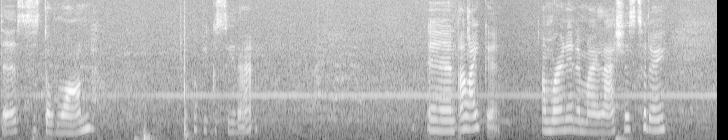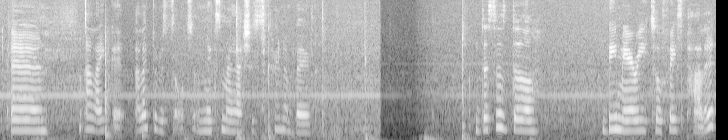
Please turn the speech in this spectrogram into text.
this. This is the wand. Hope you can see that. And I like it. I'm wearing it in my lashes today. And I like it. I like the results. It makes my lashes kind of big. This is the Be Merry Too Faced palette.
